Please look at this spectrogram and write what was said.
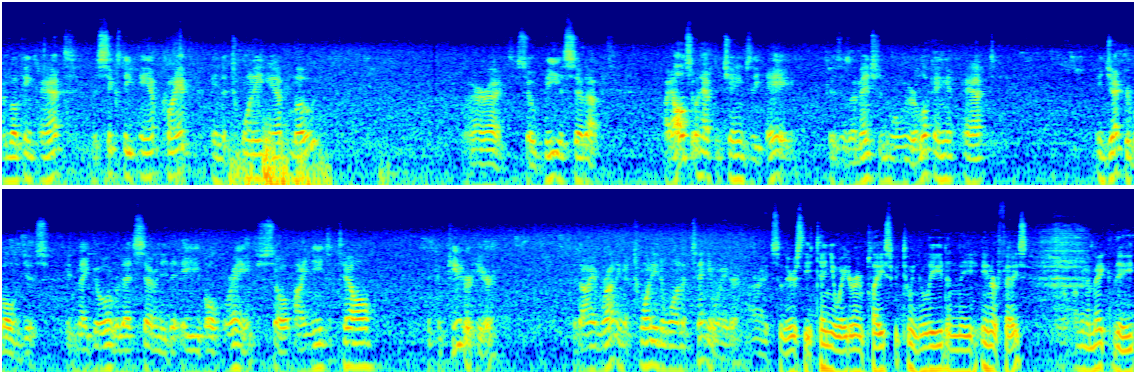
I'm looking at the 60 amp clamp in the 20 amp mode. Alright, so B is set up. I also have to change the A, because as I mentioned when we were looking at injector voltages, it may go over that 70 to 80 volt range. So I need to tell the computer here that I am running a 20 to 1 attenuator. Alright, so there's the attenuator in place between the lead and the interface. I'm going to make the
